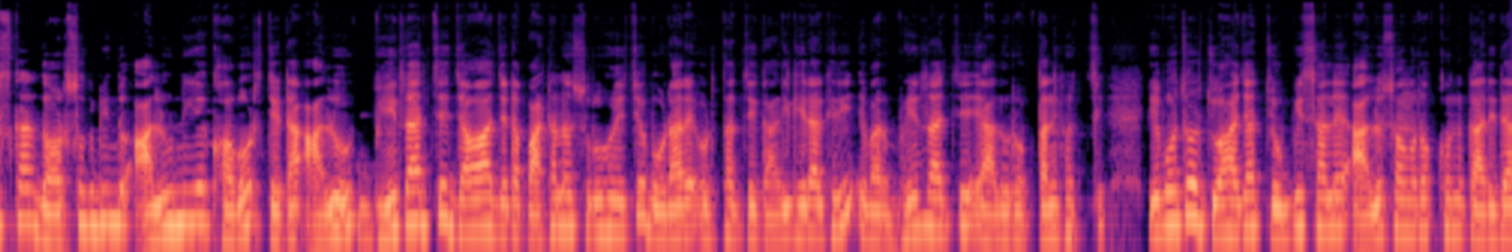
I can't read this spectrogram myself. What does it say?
নমস্কার, দর্শকবিন্দু, আলু নিয়ে খবর, যেটা আলু। ভিন রাজ্যে যাওয়া, যেটা পাঠানো শুরু হয়েছে বর্ডারে অর্থাৎ যে গাড়ি ঘেরাঘেরি, এবার ভিন রাজ্যে এই আলু রপ্তানি হচ্ছে। এবছর দু হাজার চব্বিশ সালে আলু সংরক্ষণকারীরা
